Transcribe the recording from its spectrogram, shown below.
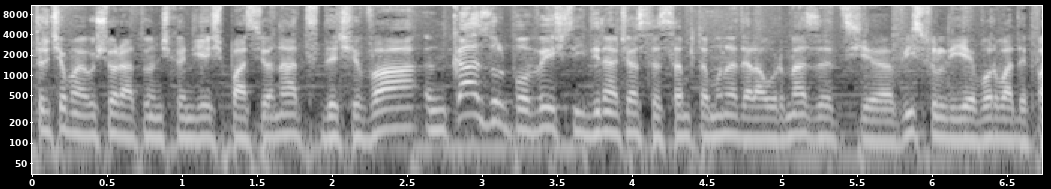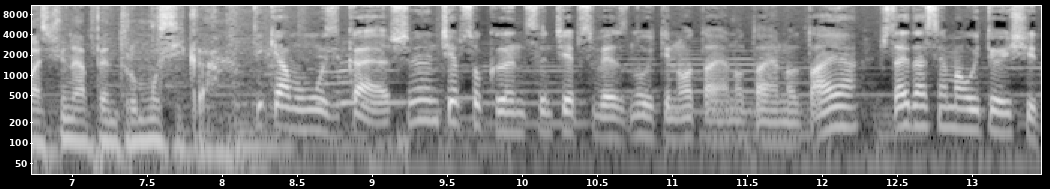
Trece mai ușor atunci când ești pasionat de ceva În cazul poveștii din această săptămână de la Urmează-ți visul E vorba de pasiunea pentru muzică te cheamă muzica aia și începi să o cânti, începi să vezi, nu, uite, nota aia, nota aia, nota aia și dai dat seama, uite, a ieșit.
